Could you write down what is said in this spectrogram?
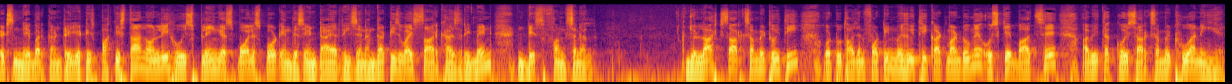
its neighbour country it is Pakistan only who is playing a spoil sport in this entire region and that is why SAARC has remain dysfunctional जो लास्ट सार्क समिट हुई थी, वो 2014 में हुई थी काठमांडू में। उसके बाद से अभी तक कोई सार्क समिट हुआ नहीं है।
